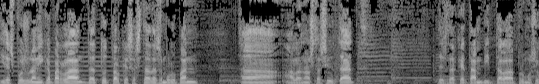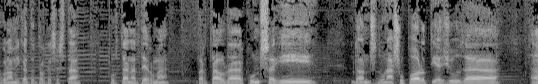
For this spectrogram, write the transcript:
I després una mica parlar de tot el que s'està desenvolupant eh, a la nostra ciutat des d'aquest àmbit de la promoció econòmica, tot el que s'està portant a terme per tal d'aconseguir doncs, donar suport i ajuda a,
